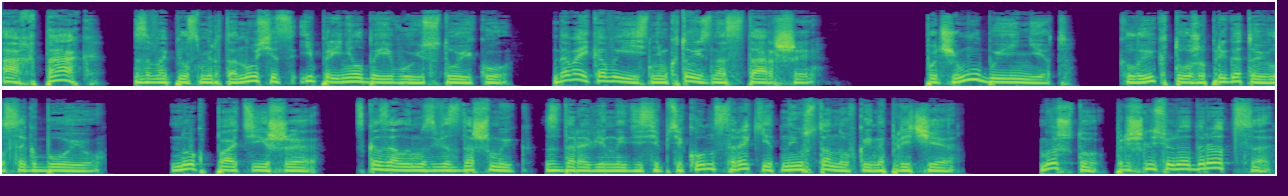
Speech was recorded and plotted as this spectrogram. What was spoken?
«Ах так!» – завопил смертоносец и принял боевую стойку. «Давай-ка выясним, кто из нас старше». «Почему бы и нет?» Клык тоже приготовился к бою. «Ну-ка потише», сказал им звездошмык, здоровенный десептикон с ракетной установкой на плече. «Мы что, пришли сюда драться?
